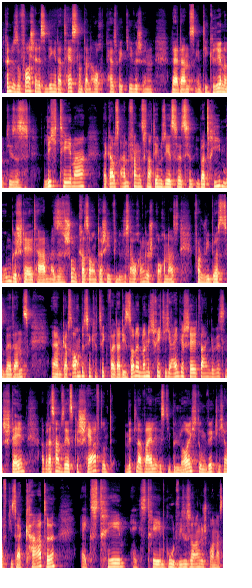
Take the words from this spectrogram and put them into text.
ich könnte mir so vorstellen, dass die Dinge da testen und dann auch perspektivisch in Verdansk integrieren und dieses Lichtthema, da gab es anfangs, nachdem sie jetzt, jetzt übertrieben umgestellt haben, also es ist schon ein krasser Unterschied, wie du das auch angesprochen hast, von Rebirth zu Verdansk, ähm, gab es auch ein bisschen Kritik, weil da die Sonne noch nicht richtig eingestellt war an gewissen Stellen. Aber das haben sie jetzt geschärft und mittlerweile ist die Beleuchtung wirklich auf dieser Karte extrem, extrem gut, wie du es auch angesprochen hast.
